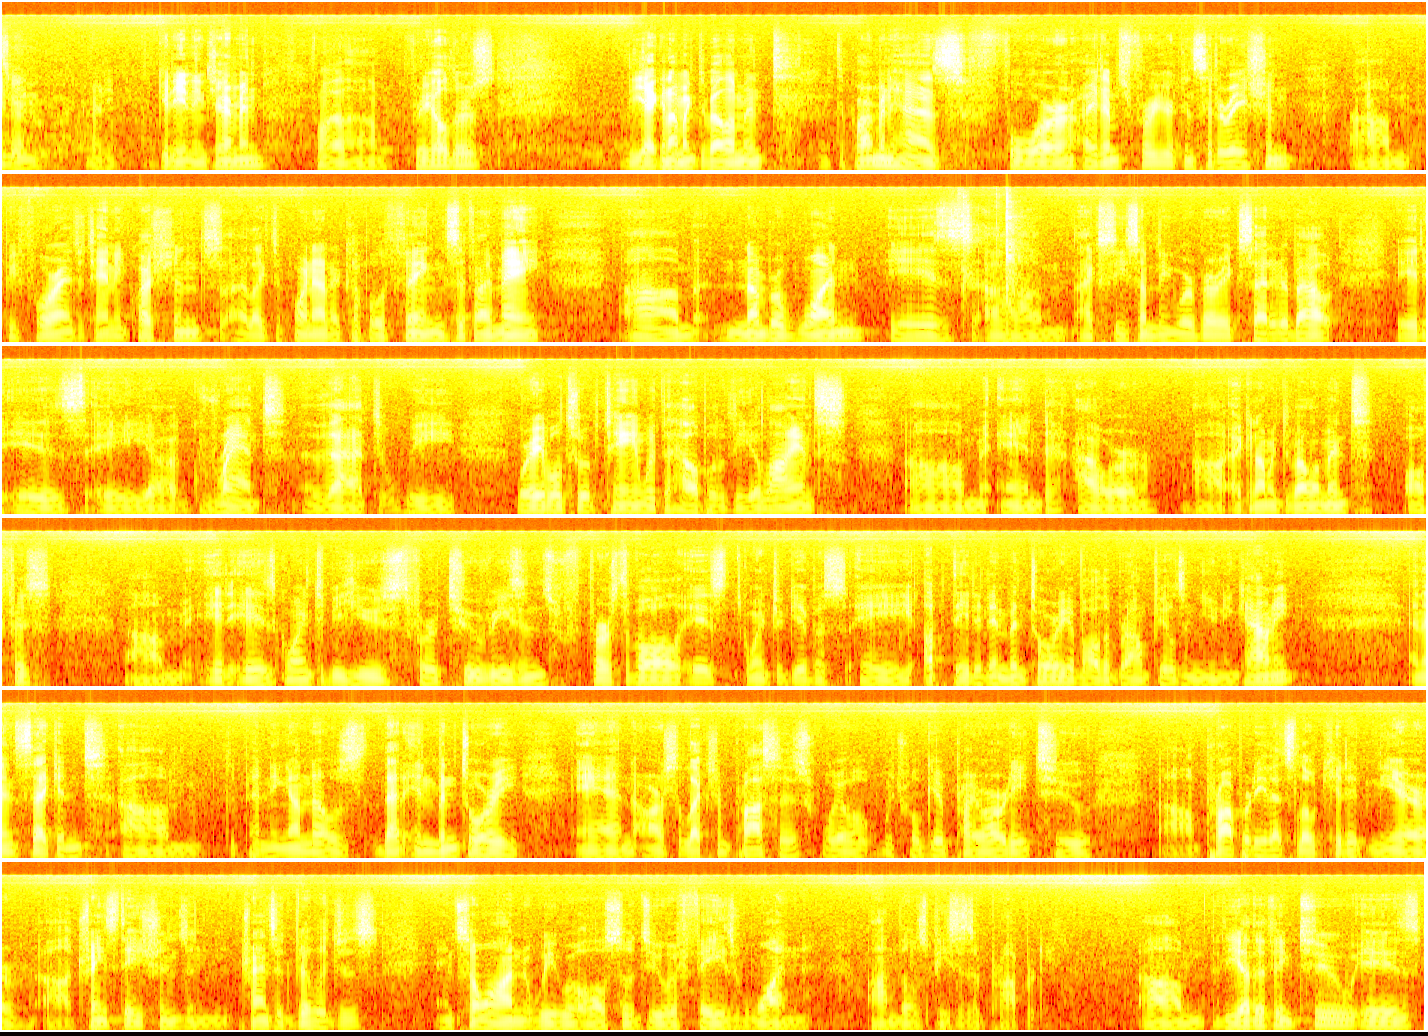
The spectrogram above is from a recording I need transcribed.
Sir. Evening. Ready. Good evening, Chairman, um, freeholders. The Economic Development Department has four items for your consideration. Um, Before I entertain any questions, I'd like to point out a couple of things, if I may. Um, Number one is um, actually something we're very excited about. It is a uh, grant that we were able to obtain with the help of the Alliance um, and our uh, Economic Development Office. Um, it is going to be used for two reasons. First of all, is going to give us a updated inventory of all the brownfields in Union County. And then second, um, depending on those, that inventory and our selection process will, which will give priority to uh, property that's located near uh, train stations and transit villages and so on, we will also do a phase one on those pieces of property. Um, the other thing too is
